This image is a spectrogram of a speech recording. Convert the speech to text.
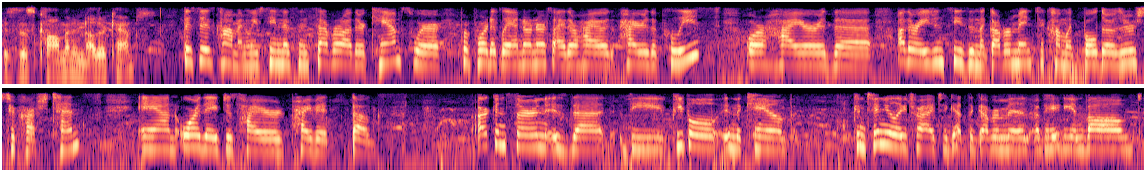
Is this common in other camps? This is common. We've seen this in several other camps where purported landowners either hire, hire the police or hire the other agencies in the government to come with bulldozers to crush tents, and or they've just hired private thugs. Our concern is that the people in the camp continually try to get the government of Haiti involved.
